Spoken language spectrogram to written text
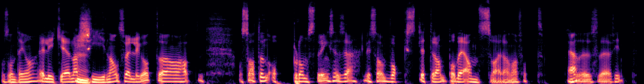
og sånne ting òg. Jeg liker energien hans veldig godt. Og har hatt, også hatt en oppblomstring, syns jeg. Sånn Vokst litt på det ansvaret han har fått. Så, Ja. det, så det er fint.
